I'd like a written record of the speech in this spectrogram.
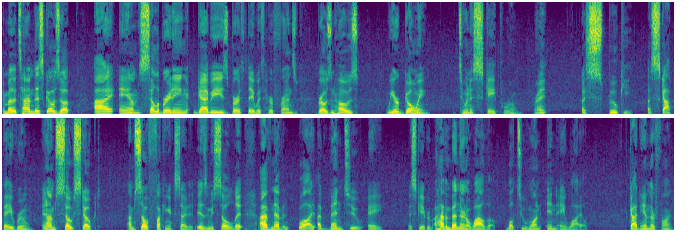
And by the time this goes up, I am celebrating Gabby's birthday with her friends, bros and hoes. We are going to an escape room, right? A spooky escape room. And I'm so stoked. I'm so fucking excited. It is gonna be so lit. I've never, well, I, I've been to a escape room. I haven't been there in a while though. Well, to one in a while. God damn, they're fun.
